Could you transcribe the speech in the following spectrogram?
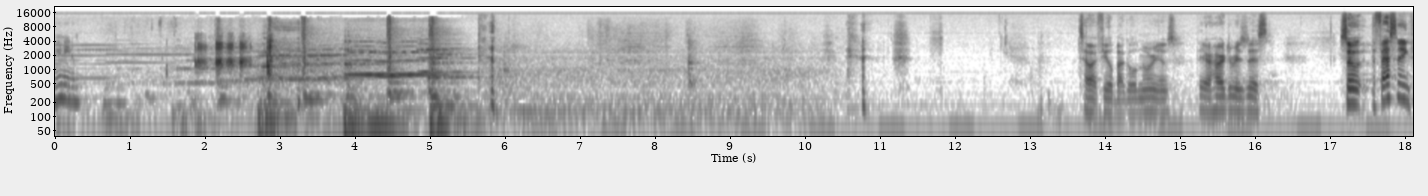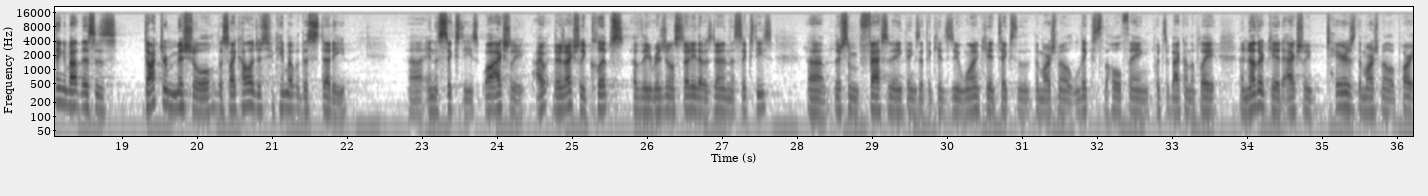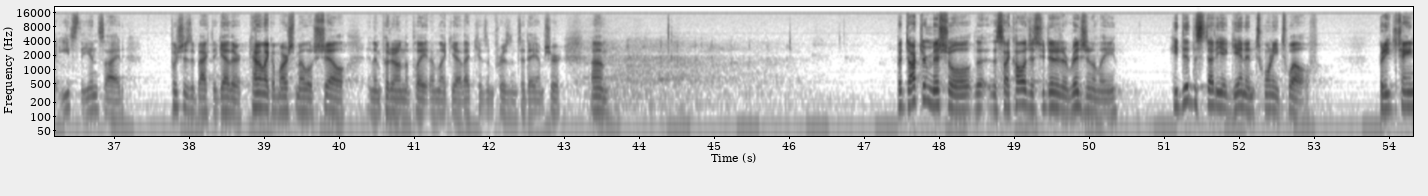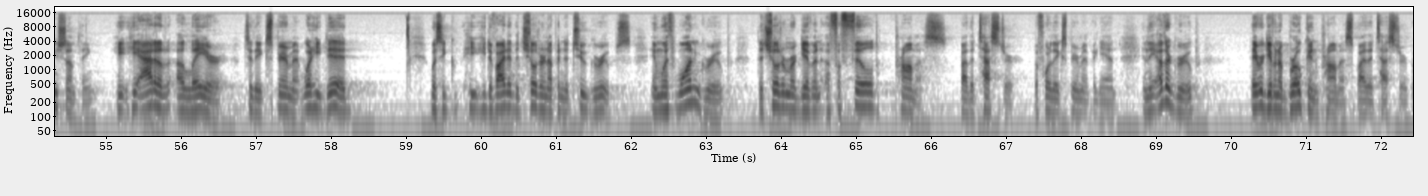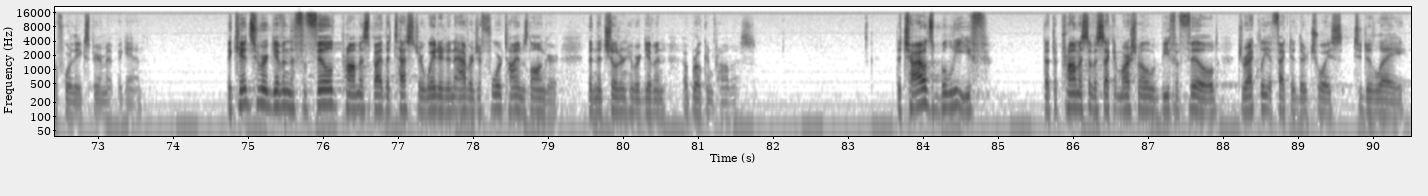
You need them. That's how I feel about golden Oreos. They are hard to resist. So, the fascinating thing about this is Dr. Mischel, the psychologist who came up with this study uh, in the 60s, well, actually, I, there's actually clips of the original study that was done in the 60s. Um, there's some fascinating things that the kids do. One kid takes the, the marshmallow, licks the whole thing, puts it back on the plate. Another kid actually tears the marshmallow apart, eats the inside, pushes it back together, kind of like a marshmallow shell, and then put it on the plate. I'm like, yeah, that kid's in prison today, I'm sure. Um, but Dr. Mischel, the, the psychologist who did it originally, he did the study again in 2012, but he changed something. He, he added a layer to the experiment. What he did was he, he, he divided the children up into two groups. And with one group, the children were given a fulfilled promise by the tester before the experiment began. In the other group, they were given a broken promise by the tester before the experiment began. The kids who were given the fulfilled promise by the tester waited an average of four times longer than the children who were given a broken promise. The child's belief that the promise of a second marshmallow would be fulfilled directly affected their choice to delay.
